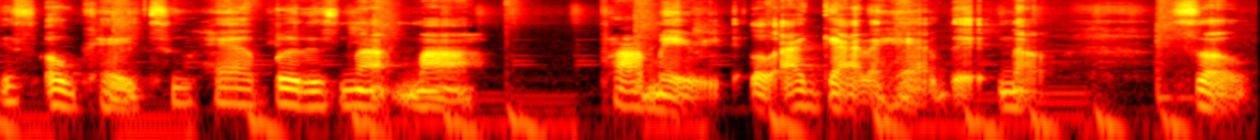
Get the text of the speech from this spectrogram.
It's okay to have, but it's not my primary. Look, I gotta have that. No, so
